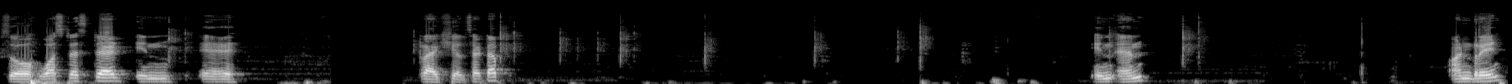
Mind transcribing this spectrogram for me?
So, was tested in a triaxial setup in an undrained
